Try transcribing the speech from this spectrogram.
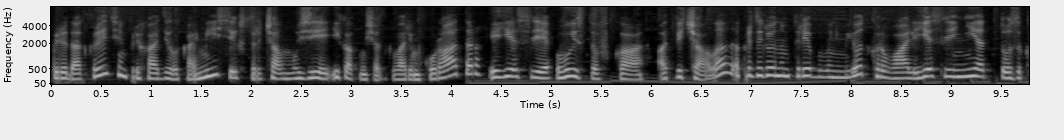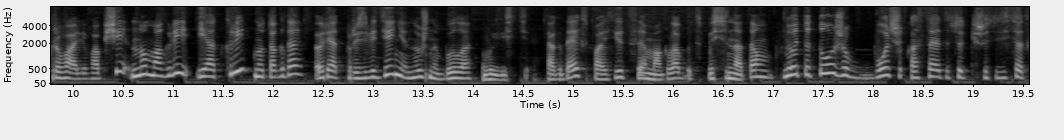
Перед открытием приходила комиссия, их встречал музей и, как мы сейчас говорим, куратор. И если выставка отвечала определенным требованиям, ее открывали. Если нет, то закрывали вообще, но могли и открыть, но тогда ряд произведений нужно было вывести. Тогда экспозиция могла быть спасена. Там, но это тоже больше касается все-таки 60-х,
